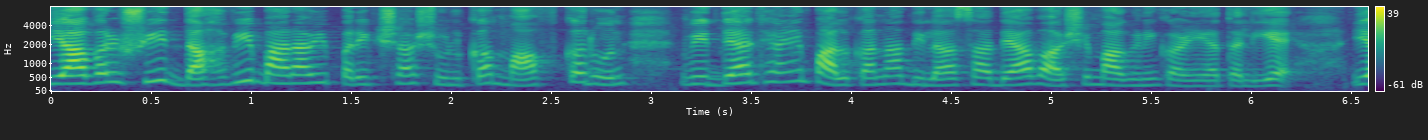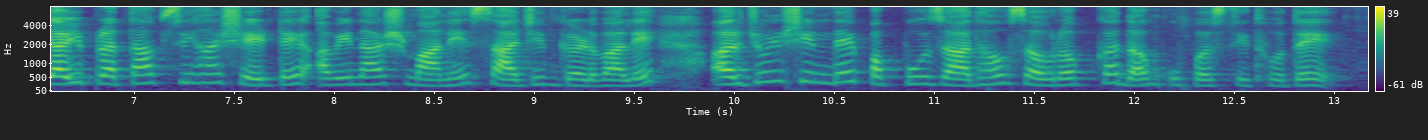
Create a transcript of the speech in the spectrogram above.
यावर्षी दहावी बारावी परीक्षा शुल्क माफ करून विद्यार्थी आणि पालकांना दिलासा द्यावा अशी मागणी करण्यात आली आहे. यावेळी प्रतापसिंह शेटे अविनाश माने साजिद गडवाले अर्जुन शिंदे पप्पू जाधव सौरभ कदम उपस्थित होते.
